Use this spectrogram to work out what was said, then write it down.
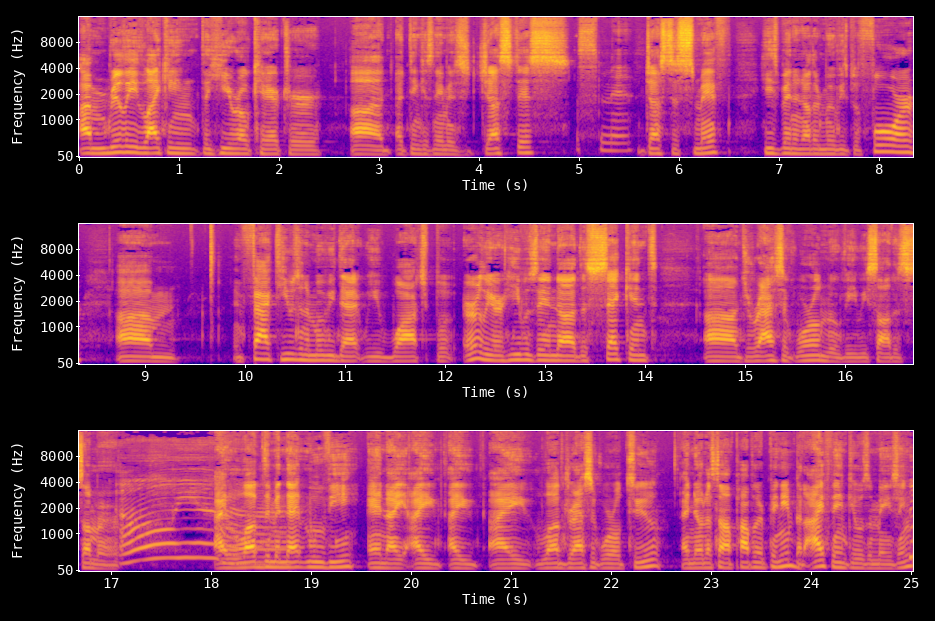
I'm really liking the hero character. Uh, I think his name is Justice. Smith. Justice Smith. He's been in other movies before. Um, in fact, he was in a movie that we watched earlier. He was in uh, the second uh, Jurassic World movie we saw this summer. Oh yeah. I loved him in that movie, and I I I, I love Jurassic World too. I know that's not a popular opinion, but I think it was amazing.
